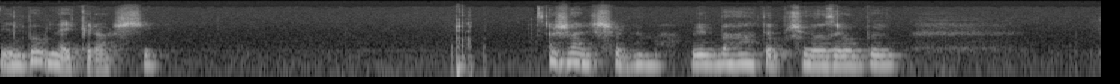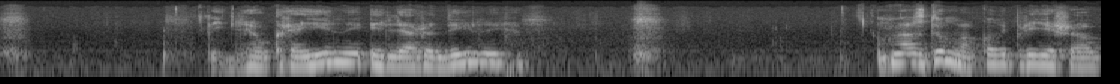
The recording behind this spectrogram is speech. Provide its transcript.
Він був найкращий. Жаль, що нема. Він багато б чого зробив. І для України, і для родини. У нас вдома, коли приїжджав,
